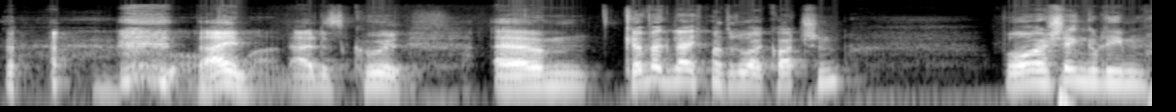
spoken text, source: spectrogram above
oh, Nein, Mann. alles cool. Ähm, können wir gleich mal drüber quatschen. Wo waren wir stehen geblieben?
